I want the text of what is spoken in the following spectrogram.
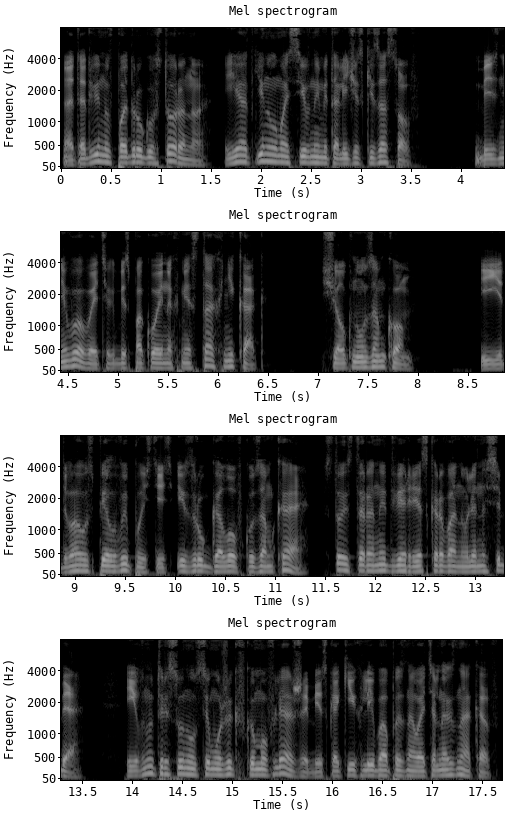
Отодвинув подругу в сторону, я откинул массивный металлический засов. Без него в этих беспокойных местах никак. Щелкнул замком. И едва успел выпустить из рук головку замка, с той стороны дверь резко рванули на себя и внутрь сунулся мужик в камуфляже без каких-либо опознавательных знаков.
